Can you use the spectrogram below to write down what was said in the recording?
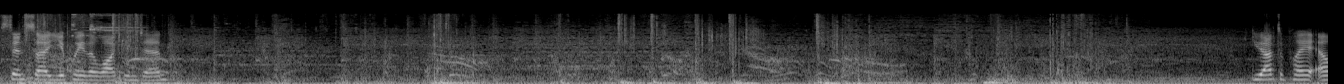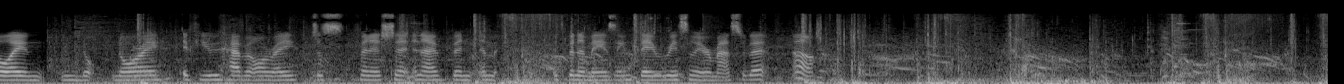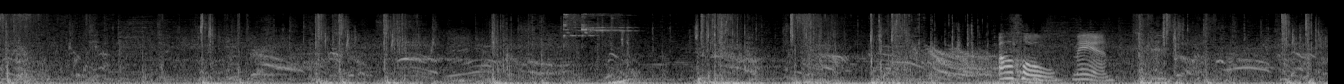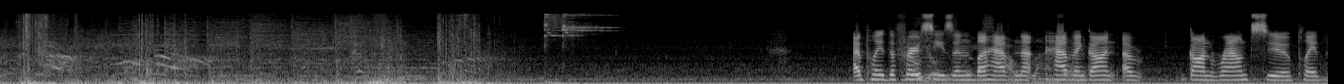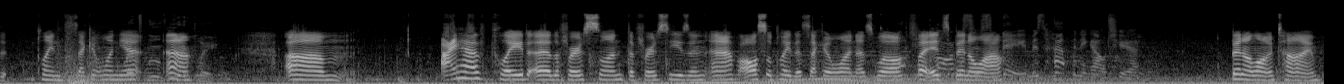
Since, uh, you play The Walking Dead. You have to play LA and no Nore if you haven't already. Just finished it, and I've been, it's been amazing. They recently remastered it. Oh. Oh, man. I played the first season, but have not haven't gone uh, gone around to play the playing the second one yet. Oh. Um, I have played uh, the first one, the first season, and I've also played the second one as well. But it's been a while. Been a long time.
